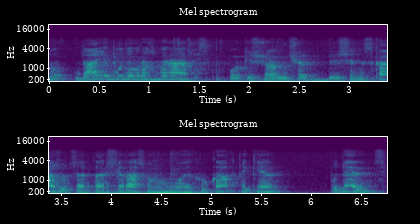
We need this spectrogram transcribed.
Ну, далі будемо розбиратись. Поки що нічого більше не скажу. Це перший раз воно в моїх руках таке. Подивимося.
